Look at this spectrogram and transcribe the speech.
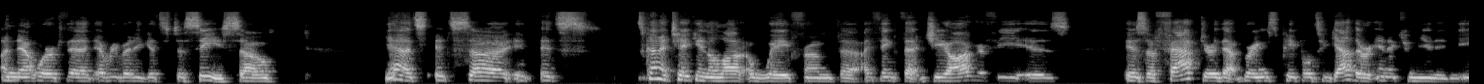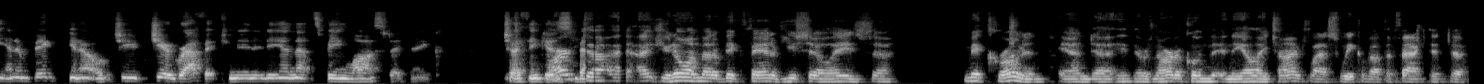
a network that everybody gets to see. So yeah, it's it's uh, it, it's it's kind of taking a lot away from the. I think that geography is is a factor that brings people together in a community in a big you know ge- geographic community, and that's being lost. I think, which I think is. Art, uh, as you know, I'm not a big fan of UCLA's. Uh, Mick Cronin, and uh, there was an article in the, in the, LA Times last week about the fact that uh,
